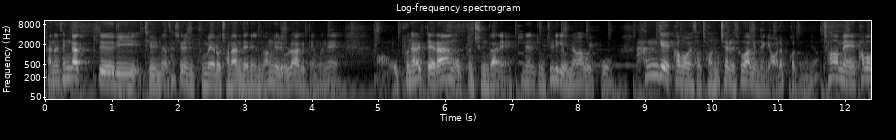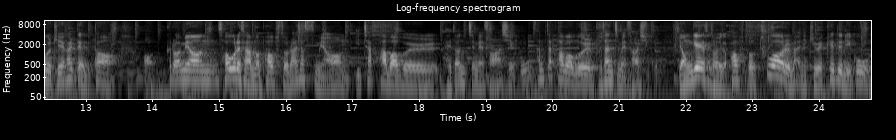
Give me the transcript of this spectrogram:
하는 생각들이 들면 사실은 구매로 전환되는 확률이 올라가기 때문에 어, 오픈할 때랑 오픈 중간에는 좀 틀리게 운영하고 있고 한 개의 팝업에서 전체를 소화하기는 되게 어렵거든요. 처음에 팝업을 기획할 때부터 어, 그러면 서울에서 한번 팝업 스토어를 하셨으면 2차 팝업을 대전쯤에서 하시고 3차 팝업을 부산쯤에서 하시고 연계해서 저희가 스토어 투어를 많이 기획해드리고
